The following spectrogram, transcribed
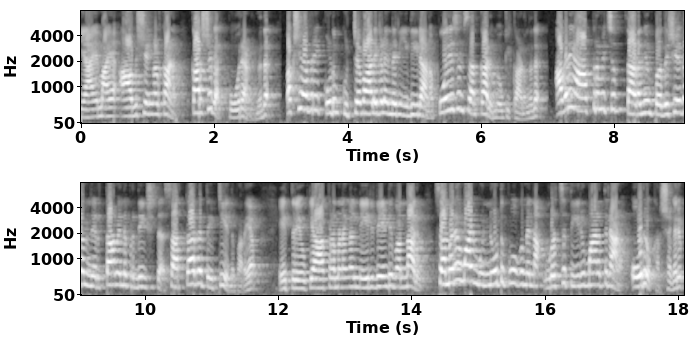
ന്യായമായ ആവശ്യങ്ങൾക്കാണ് കർഷകർ പോരാടുന്നത്. പക്ഷെ അവരെ കൊടും കുറ്റവാളികൾ എന്ന രീതിയിലാണ് പോലീസും സർക്കാരും നോക്കിക്കാണുന്നത്. അവരെ ആക്രമിച്ചും തടഞ്ഞും പ്രതിഷേധം നിർത്താമെന്ന് പ്രതീക്ഷിച്ച് സർക്കാരിന് തെറ്റിയെന്ന് പറയാം. എത്രയൊക്കെ ആക്രമണങ്ങൾ നേരിടേണ്ടി വന്നാലും സമരവുമായി മുന്നോട്ടു പോകുമെന്ന ഉറച്ച തീരുമാനത്തിലാണ് ഓരോ കർഷകരും.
